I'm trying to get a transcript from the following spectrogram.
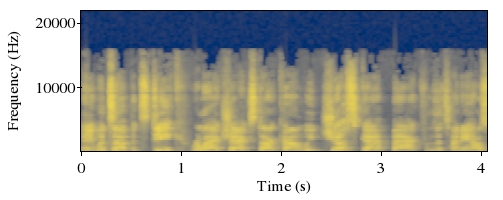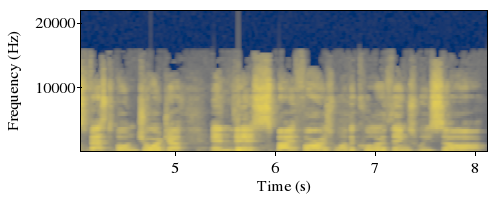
Hey, what's up? It's Deek, RelaxShacks.com. We just got back from the Tiny House Festival in Georgia, and this, by far, is one of the cooler things we saw.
